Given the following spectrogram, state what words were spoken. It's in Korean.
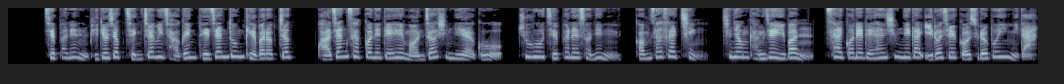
재판은 비교적 쟁점이 적은 대장동 개발업적 과장 사건에 대해 먼저 심리하고 추후 재판에서는 검사 사칭, 친형 강제 입원 사건에 대한 심리가 이뤄질 것으로 보입니다.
